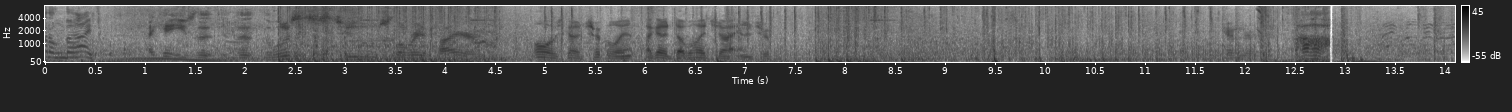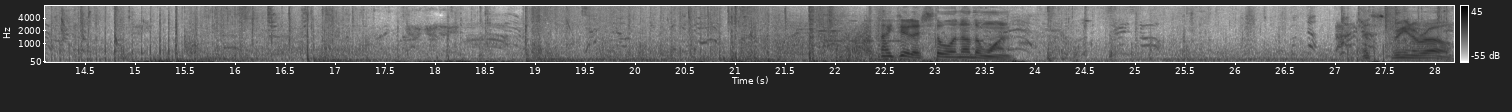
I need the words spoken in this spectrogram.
Ladung bereit! I can't use the the the Lewis is just too slow rate of fire. Oh, it's got a triple in. I got a double headshot and a triple. Gunner. Ah! I did. I stole another one. That's three in a row.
